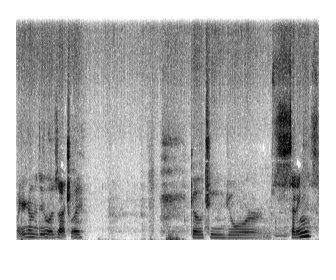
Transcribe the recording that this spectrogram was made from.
what you're gonna do is actually go to your settings.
